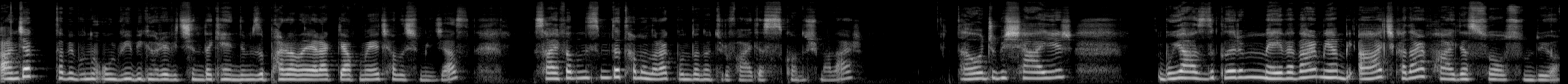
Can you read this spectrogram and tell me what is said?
Ancak tabii bunu ulvi bir görev içinde kendimizi paralayarak yapmaya çalışmayacağız. Sayfanın ismi de tam olarak bundan ötürü faydasız konuşmalar. Taocu bir şair bu yazdıklarım meyve vermeyen bir ağaç kadar faydası olsun diyor.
